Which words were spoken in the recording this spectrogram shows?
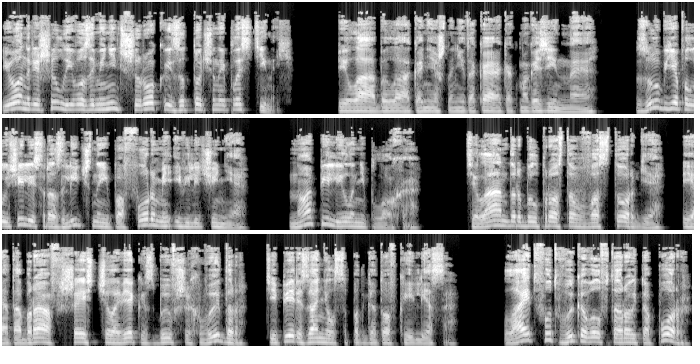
и он решил его заменить широкой заточенной пластиной. Пила была, конечно, не такая, как магазинная, Зубья получились различные по форме и величине, но пилило неплохо. Тиландер был просто в восторге и, отобрав шесть человек из бывших выдр, теперь занялся подготовкой леса. Лайтфуд выковал второй топор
